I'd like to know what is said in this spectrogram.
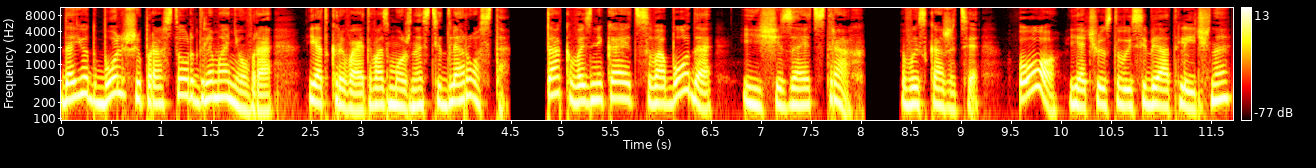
дает больший простор для маневра и открывает возможности для роста. Так возникает свобода и исчезает страх. Вы скажете «О, я чувствую себя отлично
